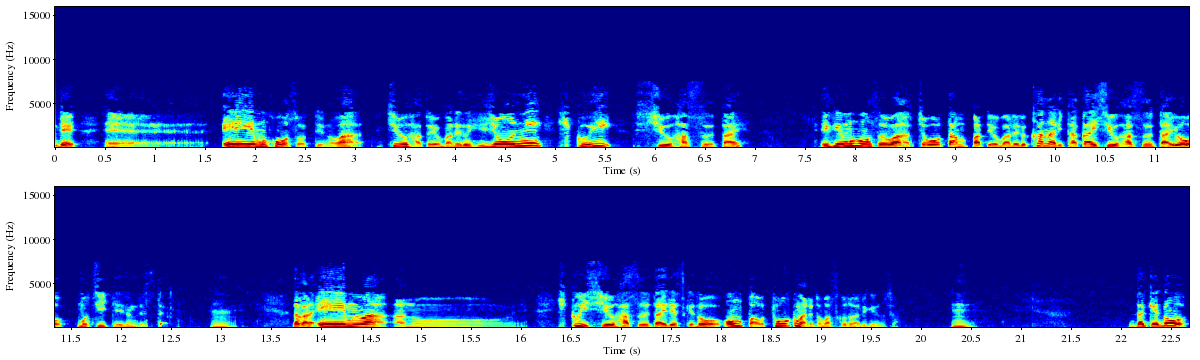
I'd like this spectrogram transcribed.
で、え AM 放送っていうのは、中波と呼ばれる非常に低い周波数帯。FM 放送は超短波と呼ばれるかなり高い周波数帯を用いているんですって。うん。だから AM は、あのー低い周波数帯ですけど、音波を遠くまで飛ばすことができるんですよ。うん。だけど、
